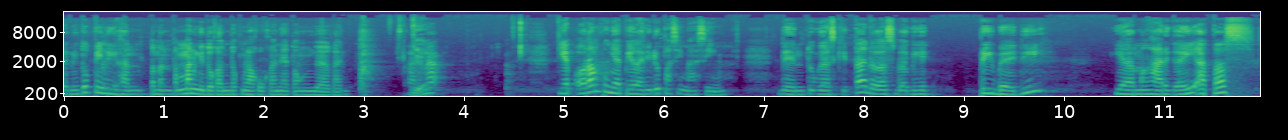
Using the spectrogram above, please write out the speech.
Dan itu pilihan teman-teman gitu kan untuk melakukannya atau enggak kan. Karena tiap orang punya pilihan hidup masing-masing. Dan tugas kita adalah sebagai pribadi ya menghargai atas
